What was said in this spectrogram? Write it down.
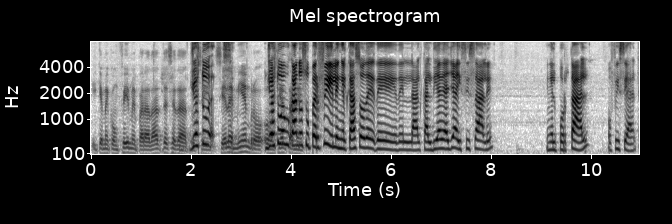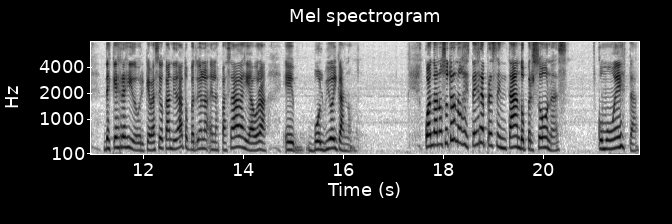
y que me confirmen para darte ese dato. Yo estuve, si, él es miembro. Yo estuve buscando su perfil en el caso de, de, la alcaldía de allá y si sale en el portal oficial de que es regidor y que había sido candidato, perdió en, las pasadas y ahora eh, volvió y ganó. Cuando a nosotros nos estén representando personas como esta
